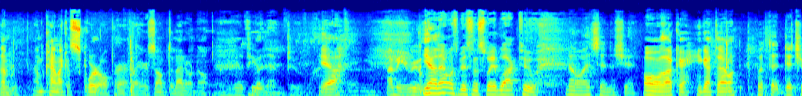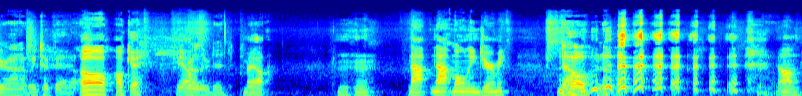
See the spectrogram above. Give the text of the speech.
I'm I'm kind of like a squirrel apparently or something. I don't know. I got a few of them too. Yeah. I mean, real. Yeah, that one's missing a sway block too. No, it's in the shed. Oh, okay. You got that one. Put that ditcher on it. We took that off. Oh, okay. Yeah. Brother did. Yeah. Mm-hmm. Not not molding Jeremy. No, no. Um.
